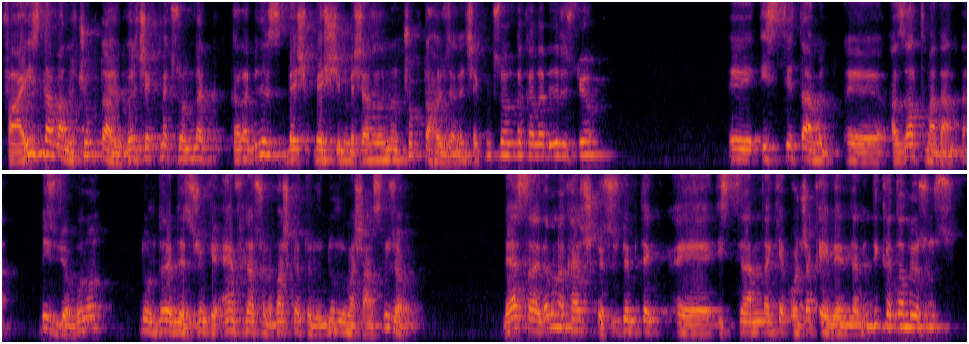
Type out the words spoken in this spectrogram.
Faiz tabanını çok daha yukarı çekmek zorunda kalabiliriz. 5-5-25 aralığının çok daha üzerine çekmek zorunda kalabiliriz diyor. E, istihdamı e, azaltmadan da biz diyor bunu durdurabiliriz. Çünkü enflasyonu başka türlü durdurma şansımız yok. Beyaz Saray'da buna karşı çıkıyor. Siz de bir tek e, istihdamdaki Ocak ayı verilerini dikkat alıyorsunuz.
